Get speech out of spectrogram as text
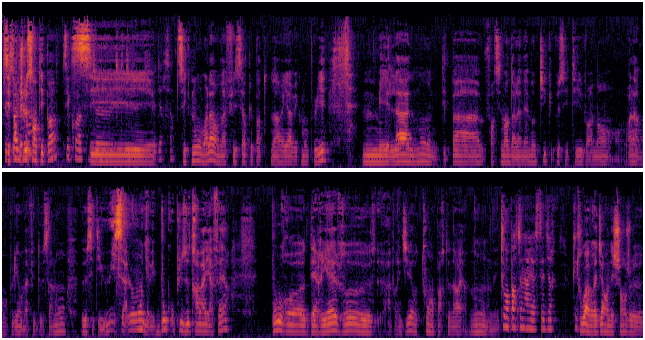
Tu le C'est pas que je le pas sentais pas. C'est quoi C'est que nous, voilà, on a fait certes le partenariat avec Montpellier, mais là, nous, on n'était pas forcément dans la même optique. Eux, c'était vraiment, voilà, à Montpellier, on a fait deux salons. Eux, c'était huit salons. Il y avait beaucoup plus de travail à faire pour euh, derrière, euh, à vrai dire, tout en partenariat. Nous, on est Tout en partenariat, c'est-à-dire. tout, à vrai dire, en échange de,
